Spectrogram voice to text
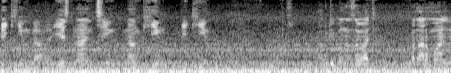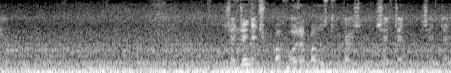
Пекин, да, есть Нанjing, Нанкин, Пекин. Могли бы называть по-нормальному. Шэньчжэнь очень похоже по-русски также. Шэньчжэнь, Шэньчжэнь.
